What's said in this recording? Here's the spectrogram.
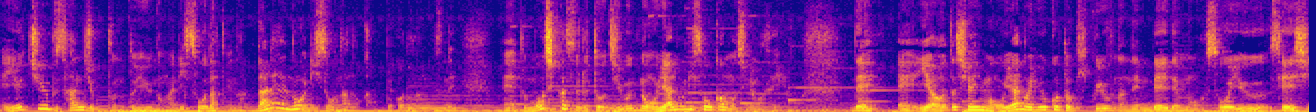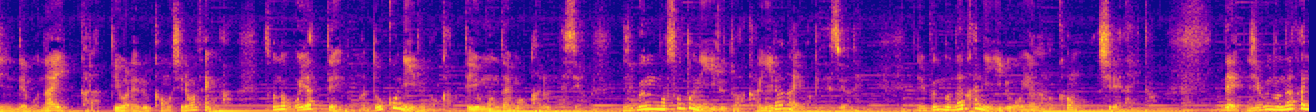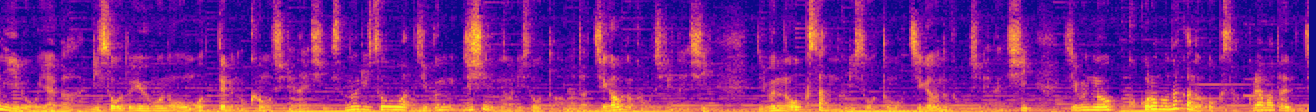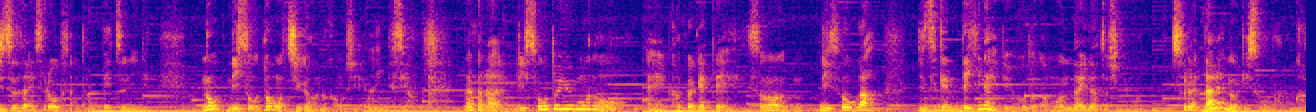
YouTube30 分というのが理想だというのは誰の理想なのかってことなんですね。えーと、もしかすると自分の親の理想かもしれませんよ。で、え、いや私は今親の言うことを聞くような年齢でもそういう精神でもないからって言われるかもしれませんがその親っていうのがどこにいるのかっていう問題もあるんですよ。自分の外にいるとは限らないわけですよね。自分の中にいる親なのかもしれないと。で自分の中にいる親が理想というものを持ってるのかもしれないしその理想は自分自身の理想とはまた違うのかもしれないし自分の奥さんの理想とも違うのかもしれないし自分の心の中の奥さんこれはまた実在する奥さんとは別にねの理想とも違うのかもしれないんですよ。だから理想というものを、え掲げてその理想が実現できないということが問題だとしてもそれは誰の理想なのか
